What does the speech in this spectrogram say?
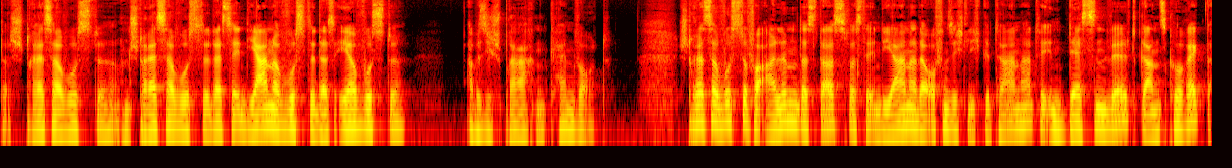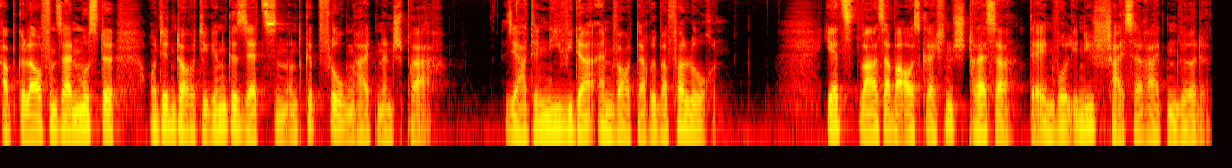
dass Stresser wusste, und Stresser wusste, dass der Indianer wusste, dass er wusste, aber sie sprachen kein Wort. Stresser wusste vor allem, dass das, was der Indianer da offensichtlich getan hatte, in dessen Welt ganz korrekt abgelaufen sein musste und den dortigen Gesetzen und Gepflogenheiten entsprach. Sie hatte nie wieder ein Wort darüber verloren. Jetzt war es aber ausgerechnet Stresser, der ihn wohl in die Scheiße reiten würde.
